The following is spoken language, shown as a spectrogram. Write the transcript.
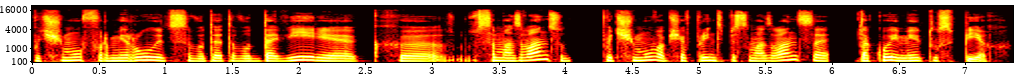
почему формируется вот это вот доверие к самозванцу, почему вообще, в принципе, самозванцы такой имеют успех.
